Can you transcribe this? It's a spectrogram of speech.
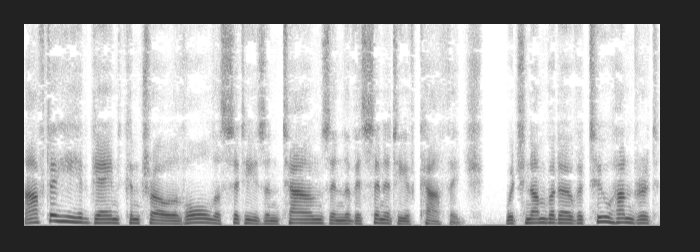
After he had gained control of all the cities and towns in the vicinity of Carthage, which numbered over 200,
